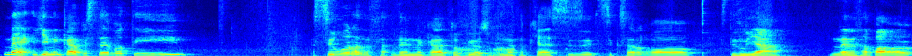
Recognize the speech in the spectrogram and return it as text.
Ναι, γενικά πιστεύω ότι σίγουρα δεν, θα, δεν είναι κάτι το οποίο πούμε, θα πιάσει συζήτηση, ξέρω εγώ, στη δουλειά. Ναι, δεν θα πάω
